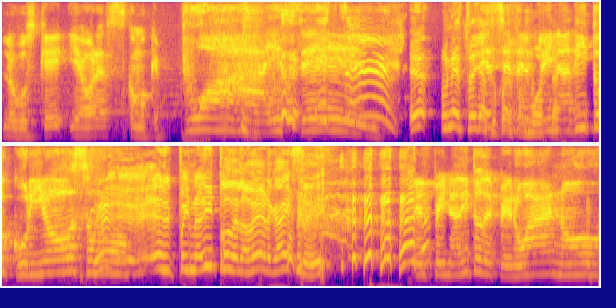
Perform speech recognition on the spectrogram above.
Lo busqué y ahora es como que. ¡Puah! ¡Es él! Eh, Una estrella ¡Es súper el del famosa. peinadito curioso! eh, el peinadito de la verga ese. El peinadito de peruano.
